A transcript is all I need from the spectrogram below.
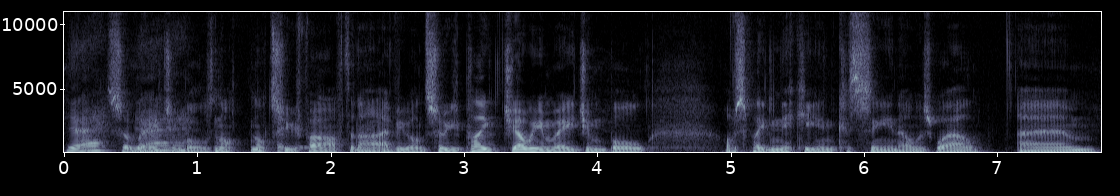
Yeah. So yeah. Raging Bull's not not too far after that. Everyone. So he played Joey in Raging Bull. Obviously played Nicky in Casino as well. Um,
